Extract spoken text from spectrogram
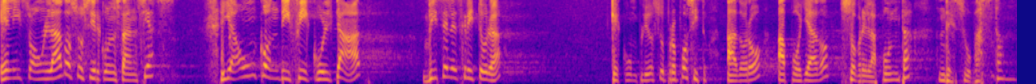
Él hizo a un lado sus circunstancias y aún con dificultad, dice la escritura, que cumplió su propósito. Adoró apoyado sobre la punta de su bastón.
